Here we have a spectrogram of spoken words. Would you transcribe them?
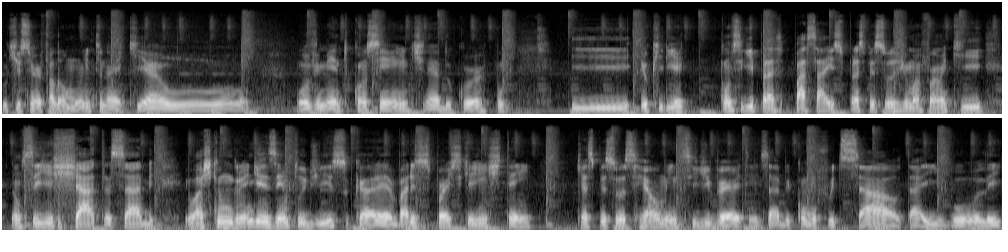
o que o senhor falou muito, né, que é o movimento consciente, né, do corpo. E eu queria conseguir pra, passar isso para as pessoas de uma forma que não seja chata, sabe? Eu acho que um grande exemplo disso, cara, é vários esportes que a gente tem que as pessoas realmente se divertem, sabe? Como futsal, tá aí, vôlei.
